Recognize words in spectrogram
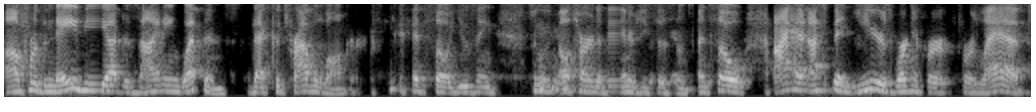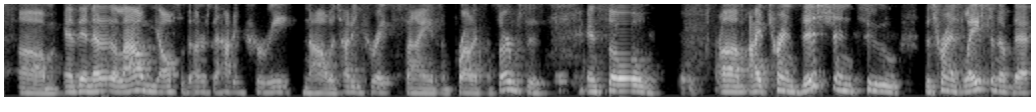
Uh, for the Navy, uh, designing weapons that could travel longer, and so using some alternative energy systems. And so I had I spent years working for for labs, um, and then that allowed me also to understand how to create knowledge, how do you create science and products and services. And so um, I transitioned to the translation of that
